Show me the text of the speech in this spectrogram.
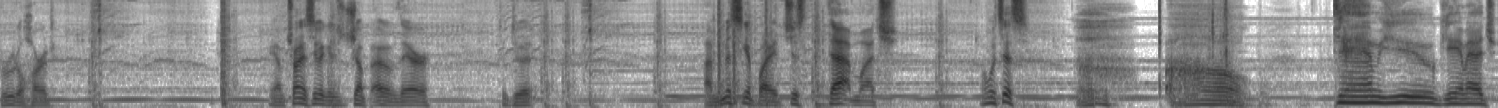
brutal hard. Yeah, I'm trying to see if I can just jump out of there to do it. I'm missing it by just that much. Oh, what's this? oh. Damn you, GameEdged.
